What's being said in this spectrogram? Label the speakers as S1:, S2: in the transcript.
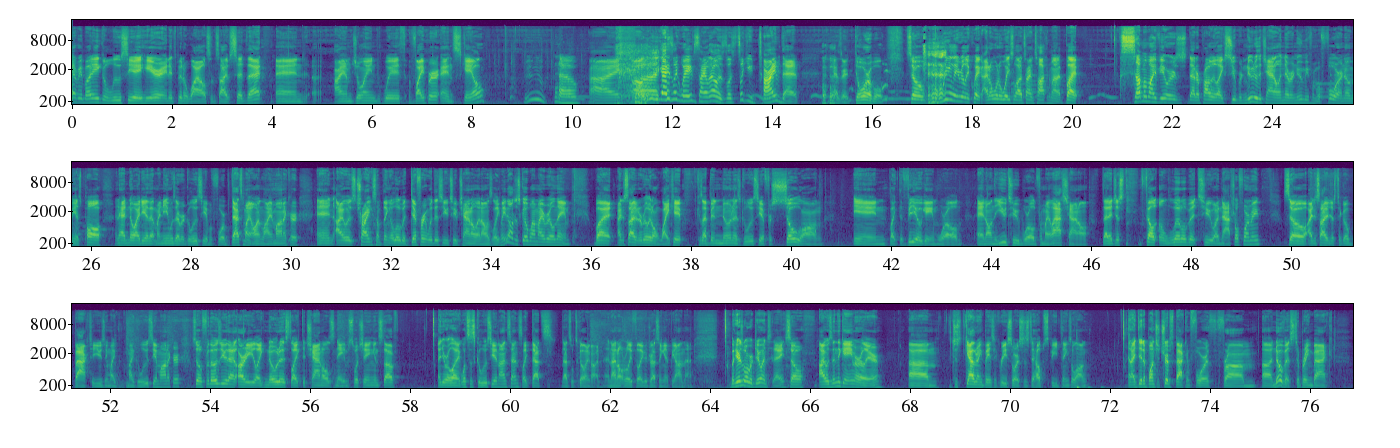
S1: everybody, Galucia here, and it's been a while since I've said that, and uh, I am joined with Viper and Scale.
S2: Woo. Hello.
S1: Hi. Oh, Hi. you guys like wave sign. That was it's like you timed that. You guys are adorable. So really, really quick. I don't want to waste a lot of time talking about it, but some of my viewers that are probably like super new to the channel and never knew me from before know me as Paul and had no idea that my name was ever Galucia before. But that's my online moniker. And I was trying something a little bit different with this YouTube channel, and I was like, maybe I'll just go by my real name. But I decided I really don't like it because I've been known as Galucia for so long in like the video game world and on the YouTube world from my last channel that it just felt a little bit too unnatural for me. So I decided just to go back to using my my Galucia moniker. So for those of you that already like noticed like the channel's name switching and stuff, and you were like, "What's this Galucia nonsense?" Like that's that's what's going on, and I don't really feel like addressing it beyond that. But here's what we're doing today. So I was in the game earlier, um, just gathering basic resources to help speed things along, and I did a bunch of trips back and forth from uh, Novus to bring back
